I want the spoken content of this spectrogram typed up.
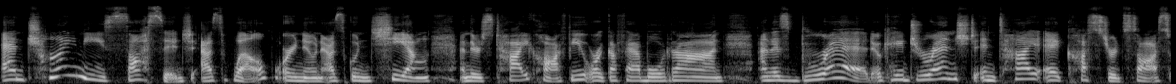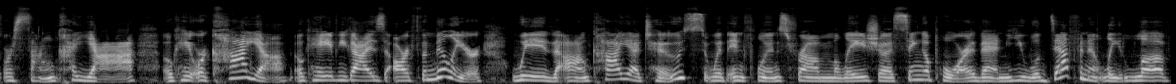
and Chinese sausage as well, or known as gunqiang. And there's Thai coffee or kafe boran and this bread, okay, drenched in Thai egg custard sauce or sangkaya, okay, or kaya, okay, if you guys are familiar with um, kaya toast with influence from Malaysia, Singapore, then you will definitely love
